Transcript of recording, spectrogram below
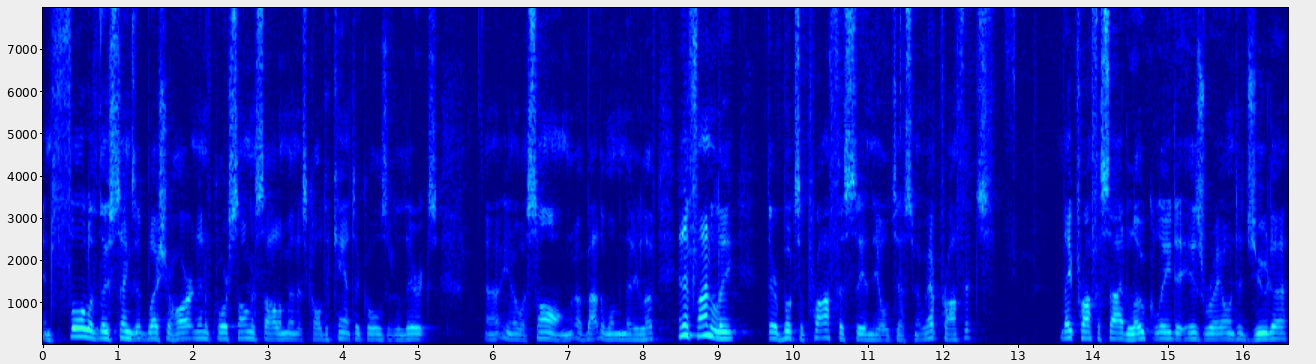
and full of those things that bless your heart. And then, of course, Song of Solomon, it's called the Canticles or the lyrics, uh, you know, a song about the woman that he loved. And then finally, there are books of prophecy in the Old Testament. We have prophets. They prophesied locally to Israel and to Judah.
